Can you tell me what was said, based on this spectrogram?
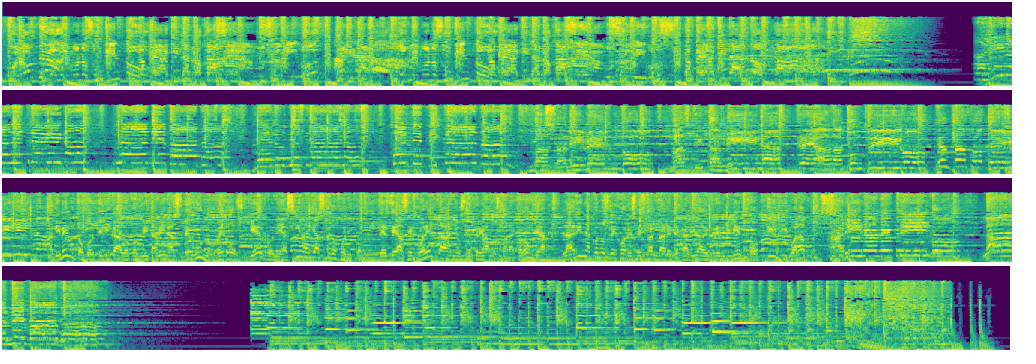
Alimento fortificado con vitaminas B1, B2, hierro, niacina y ácido fólico. Desde hace 40 años entregamos para Colombia la harina con los mejores estándares de calidad y rendimiento inigualables. Harina de trigo, la nevada.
